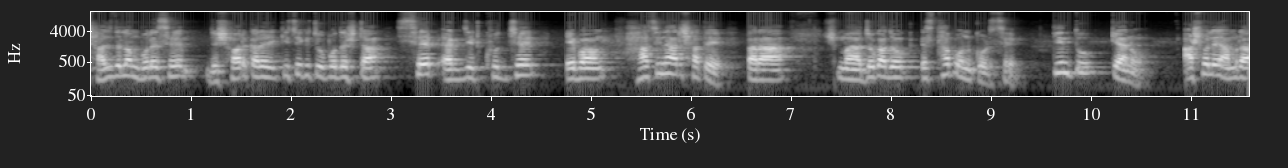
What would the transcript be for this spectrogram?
সাজিদ আলম বলেছে যে সরকারের কিছু কিছু উপদেষ্টা সেফ এক্সিট খুঁজছে এবং হাসিনার সাথে তারা যোগাযোগ স্থাপন করছে। কিন্তু কেন? আসলে আমরা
